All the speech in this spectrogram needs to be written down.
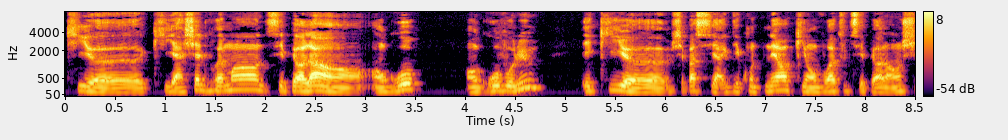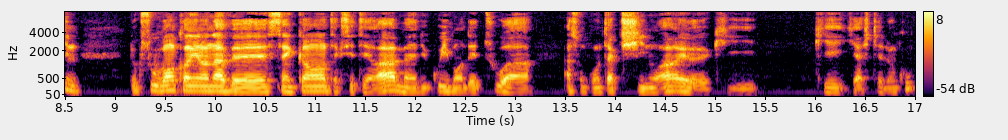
qui, euh, qui achète vraiment ces paires-là en, en gros, en gros volume et qui, euh, je sais pas si c'est avec des conteneurs, qui envoient toutes ces paires-là en Chine. Donc souvent, quand il en avait 50, etc., ben, du coup, ils vendaient tout à, à son contact chinois qui, qui, qui achetait d'un coup.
